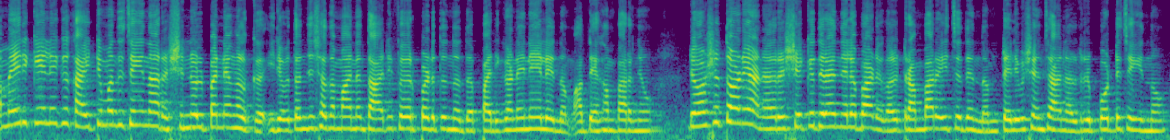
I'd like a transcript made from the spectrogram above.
അമേരിക്കയിലേക്ക് കയറ്റുമതി ചെയ്യുന്ന റഷ്യൻ ഉൽപ്പന്നങ്ങൾക്ക് ഇരുപത്തഞ്ച് ശതമാനം താരിഫ് ഏർപ്പെടുത്തുന്നത് പരിഗണനയിലെന്നും അദ്ദേഹം പറഞ്ഞു. രോഷത്തോടെയാണ് റഷ്യക്കെതിരായ നിലപാടുകൾ ട്രംപ് അറിയിച്ചതെന്നും ടെലിവിഷൻ ചാനൽ റിപ്പോർട്ട് ചെയ്യുന്നു.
